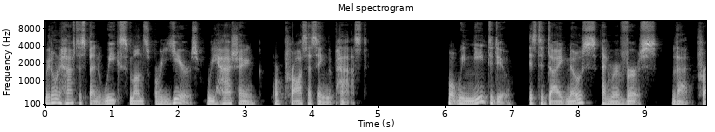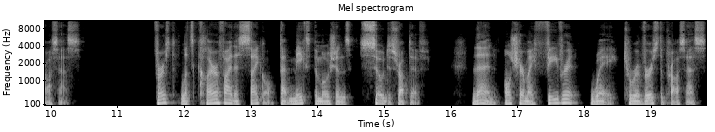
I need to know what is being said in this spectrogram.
We don't have to spend weeks, months, or years rehashing or processing the past. What we need to do is to diagnose and reverse that process. First, let's clarify the cycle that makes emotions so disruptive. Then I'll share my favorite way to reverse the process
